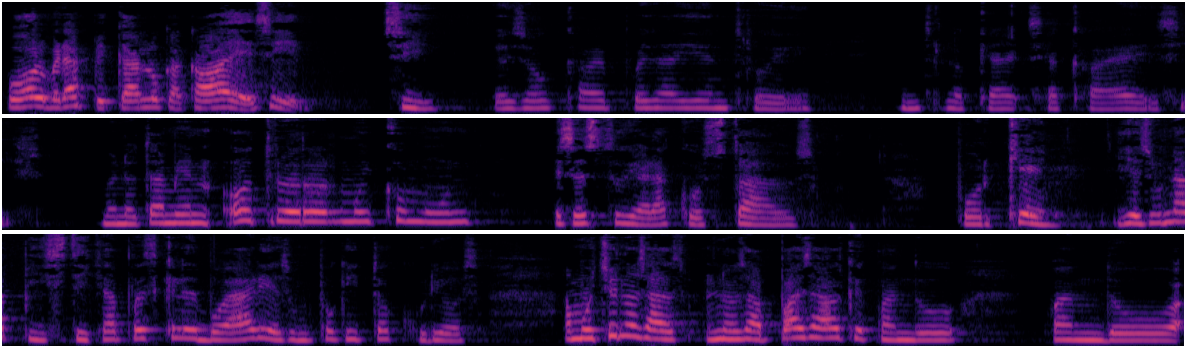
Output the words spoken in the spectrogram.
¿puedo volver a explicar lo que acaba de decir? Sí, eso cabe pues ahí dentro de, dentro de lo que se acaba de decir. Bueno, también otro error muy común es estudiar acostados. ¿Por qué? Y es una pistica pues que les voy a dar y es un poquito curiosa. A muchos nos ha, nos ha pasado que cuando, cuando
